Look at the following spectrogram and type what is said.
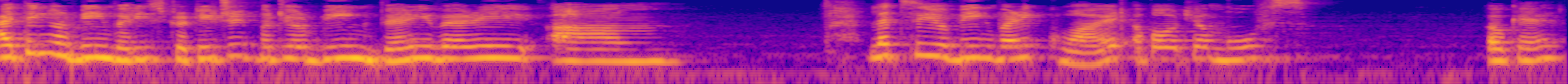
I think you're being very strategic but you're being very very um let's say you're being very quiet about your moves. Okay?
